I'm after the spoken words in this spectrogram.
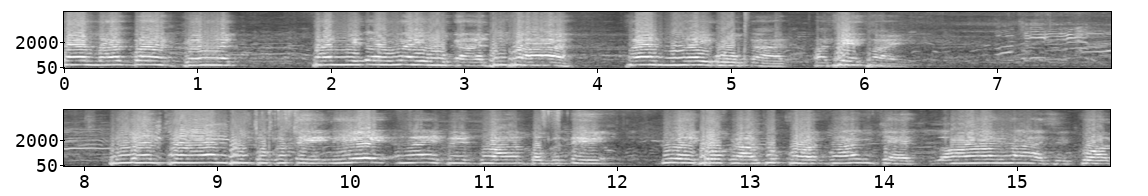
ท่านรักบ้านเกิด ท่านไม่ต้องให้โอกาสพิธาท่านให้โอกาสประเทศไทยเปลี่ยนความผิดปกตินี้ให้เป็นความปกติด้วยพวกเราทุกคนทั้ง 750 คน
